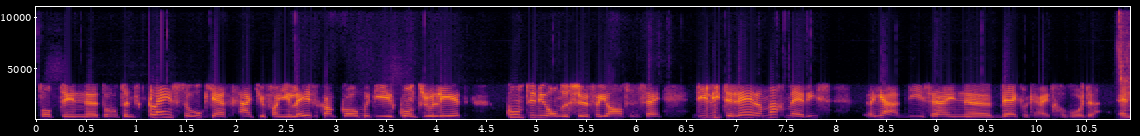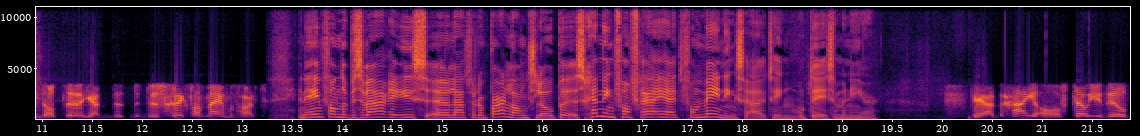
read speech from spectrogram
tot in, tot in het kleinste hoekje en gaatje van je leven kan komen, die je controleert, continu onder surveillance zijn, die literaire nachtmerries, ja, die zijn uh, werkelijkheid geworden. En dat, uh, ja, de, de schrik slaat mij om het hart. En een van de bezwaren is, laten we er een paar langslopen... schending van vrijheid van meningsuiting op deze manier. Ja, daar ga je al. Stel je wilt,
